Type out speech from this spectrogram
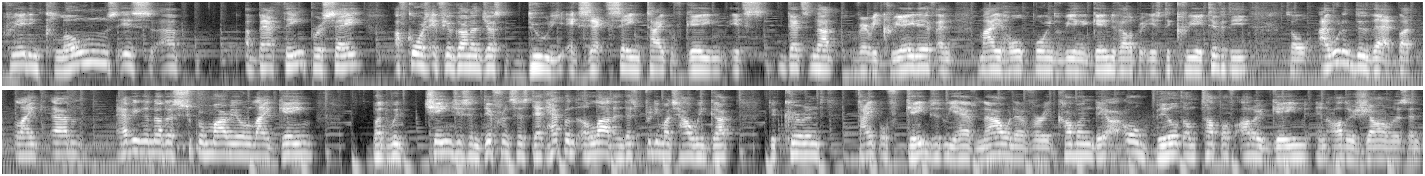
creating clones is a, a bad thing per se. Of course, if you're gonna just do the exact same type of game, it's that's not very creative. And my whole point of being a game developer is the creativity. So I wouldn't do that. But like um, having another Super Mario-like game, but with changes and differences, that happened a lot, and that's pretty much how we got the current type of games that we have now they are very common. They are all built on top of other game and other genres and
